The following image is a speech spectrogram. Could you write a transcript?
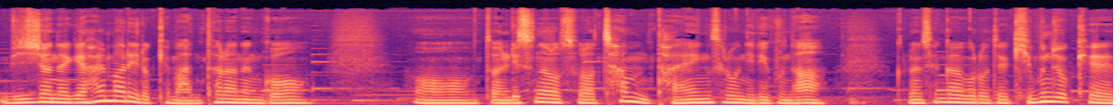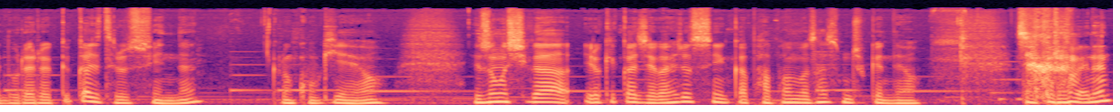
뮤지션에게 할 말이 이렇게 많다라는 거 어, 어떤 리스너로서 참 다행스러운 일이구나 그런 생각으로 되게 기분 좋게 노래를 끝까지 들을 수 있는 그런 곡이에요. 유승우 씨가 이렇게까지 제가 해줬으니까 밥 한번 사시면 좋겠네요. 자 그러면은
